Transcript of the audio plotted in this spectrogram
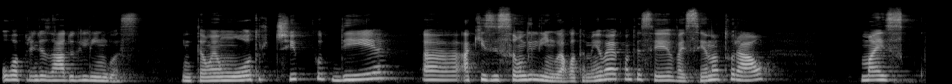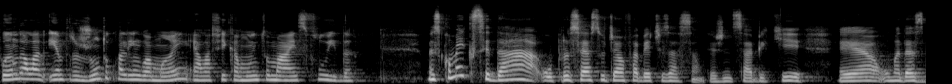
o aprendizado de línguas. Então, é um outro tipo de uh, aquisição de língua. Ela também vai acontecer, vai ser natural, mas quando ela entra junto com a língua mãe, ela fica muito mais fluida. Mas como é que se dá o processo de alfabetização? Que a gente sabe que é uma das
